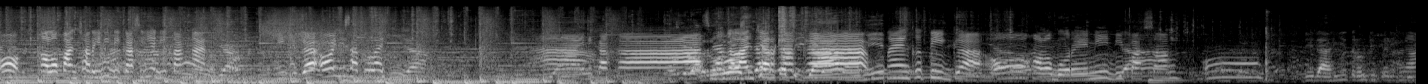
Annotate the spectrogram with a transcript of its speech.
Oh, kalau pancar ini dikasihnya di tangan. Ini juga, oh ini satu lagi. Ini kakak. Semoga lancar kakak. Nah, yang ketiga. Oh, kalau bore ini dipasang. Oh, di dahi terus di telinga.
